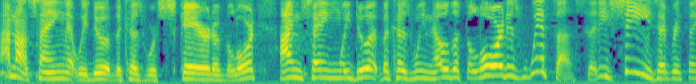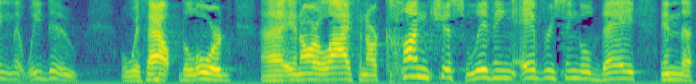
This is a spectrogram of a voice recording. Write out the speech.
I'm not saying that we do it because we're scared of the Lord. I'm saying we do it because we know that the Lord is with us, that He sees everything that we do. Without the Lord uh, in our life and our conscious living every single day in the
